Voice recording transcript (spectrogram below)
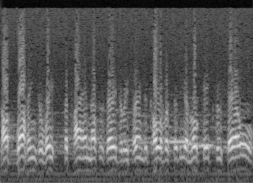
Not wanting to waste the time necessary to return to Culver City and locate Truchell,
